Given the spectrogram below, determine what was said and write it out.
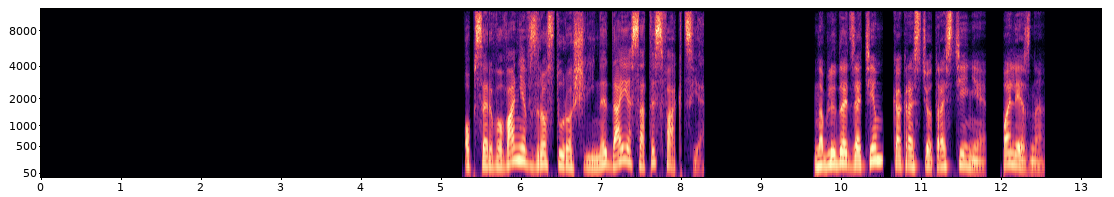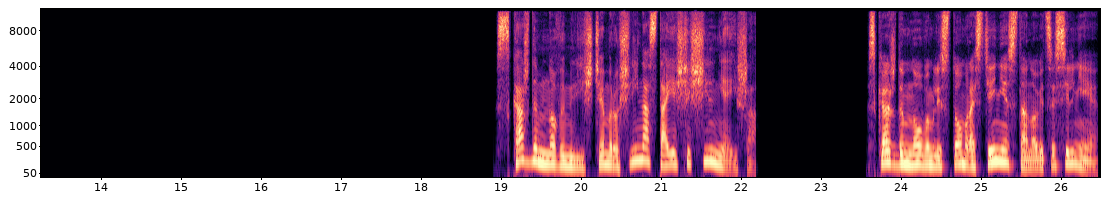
Obserwowanie wzrostu rośliny daje satysfakcję. Наблюдать за тем, как растет растение, полезно. Z każdym nowym liściem roślina staje się silniejsza. С каждым новым листом растение становится сильнее.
